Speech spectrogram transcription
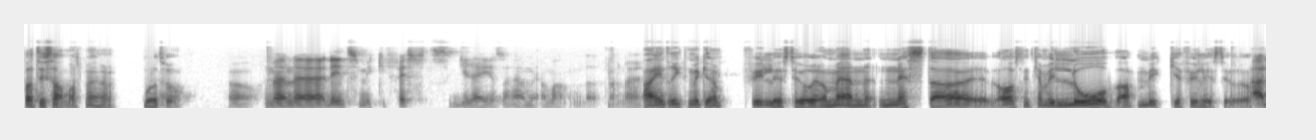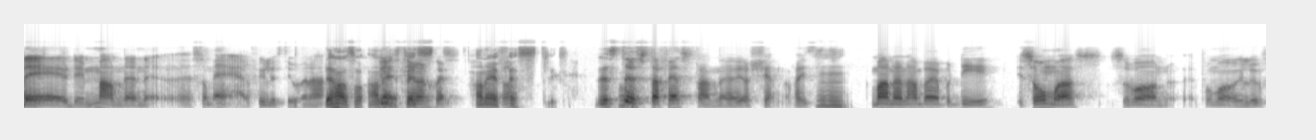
varit tillsammans med henne båda två. Ja. ja. Men eh, det är inte så mycket festgrejer så här med Amanda. Utan, eh, Nej, inte riktigt mycket fyllehistorier, men nästa avsnitt kan vi lova mycket fyllehistorier. ja, det är, det är mannen eh, som är fyllehistorierna. Det är han som, han är fest. själv. Han är Ja. fest liksom. Den största festen eh, jag känner faktiskt. Mm. Mannen han började på D. I somras så var han på Magaluf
